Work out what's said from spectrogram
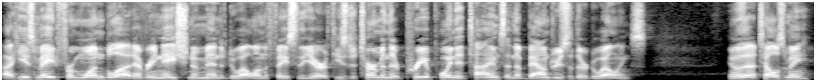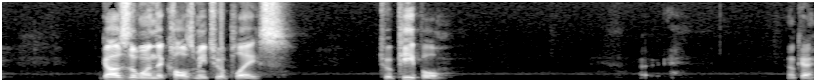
Uh, he has made from one blood every nation of men to dwell on the face of the earth. He's determined their pre appointed times and the boundaries of their dwellings. You know what that tells me? God's the one that calls me to a place, to a people. Okay.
